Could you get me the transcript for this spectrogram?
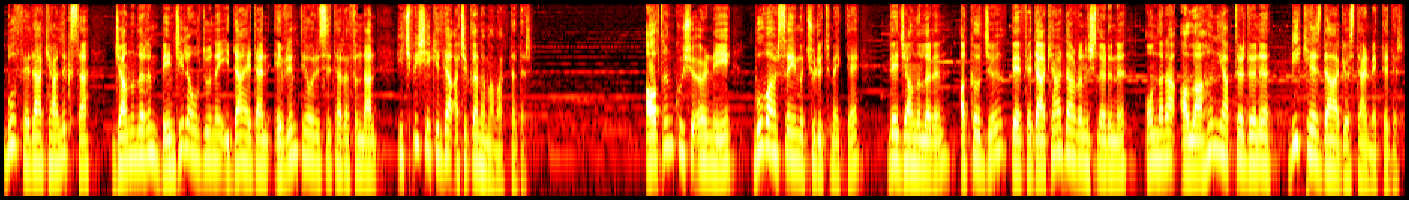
Bu fedakarlıksa canlıların bencil olduğuna iddia eden evrim teorisi tarafından hiçbir şekilde açıklanamamaktadır. Altın kuşu örneği bu varsayımı çürütmekte ve canlıların akılcı ve fedakar davranışlarını onlara Allah'ın yaptırdığını bir kez daha göstermektedir.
